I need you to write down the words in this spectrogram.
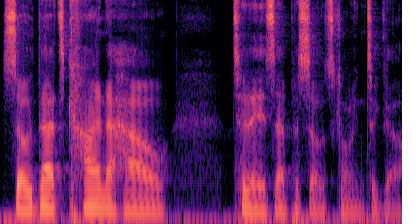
So that's kind of how today's episode's going to go.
